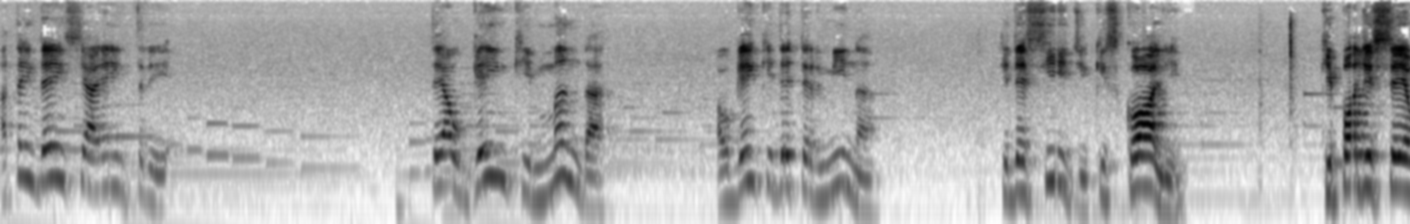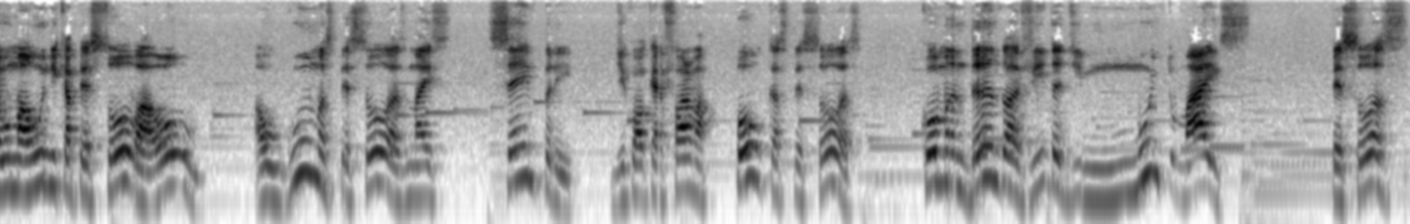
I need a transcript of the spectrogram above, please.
a tendência entre ter alguém que manda, alguém que determina, que decide, que escolhe, que pode ser uma única pessoa ou algumas pessoas, mas sempre, de qualquer forma, poucas pessoas, comandando a vida de muito mais pessoas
